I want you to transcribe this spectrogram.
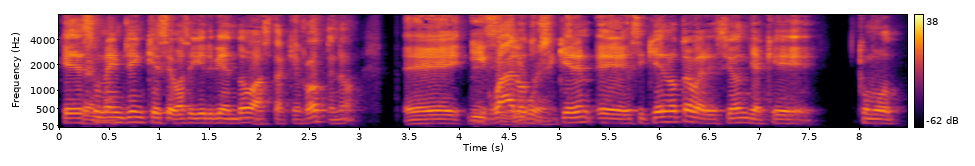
que es un engine que se va a seguir viendo hasta que rote, ¿no? Eh, igual, otros, si quieren, eh, si quieren otra variación, ya que como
